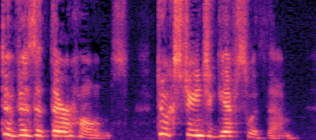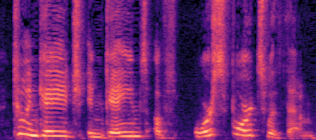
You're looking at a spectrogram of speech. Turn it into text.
to visit their homes, to exchange gifts with them, to engage in games of or sports with them,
